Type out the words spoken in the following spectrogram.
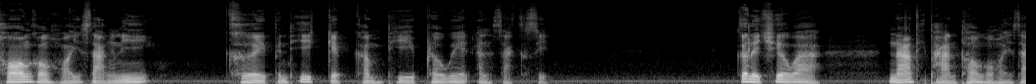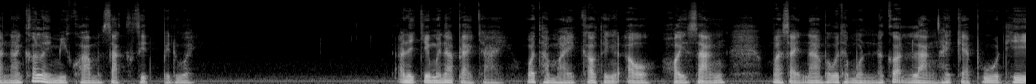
ท้องของหอยสังนี้ เคยเป็นที่เก็บคำพีพระเวทอันศักดิ์สิทธิ์ ก็เลยเชื่อว่า น้ำที่ผ่านท้องของหอยสังนั้นก็เลยมีความศักดิ์สิทธิ์ไปด้วย อันนี้จึงไม่น่าแปลกใจ ว่าทำไมเขาถึงเอาหอยสัง มาใส่น้ำพระพุทธมนต์แล้วก็หลั่งให้แก่ผู้ที่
